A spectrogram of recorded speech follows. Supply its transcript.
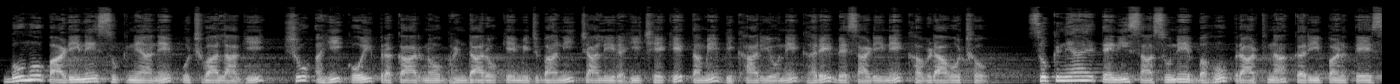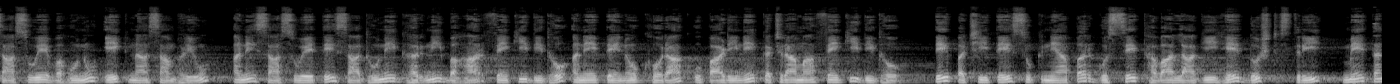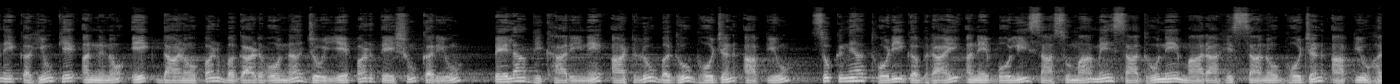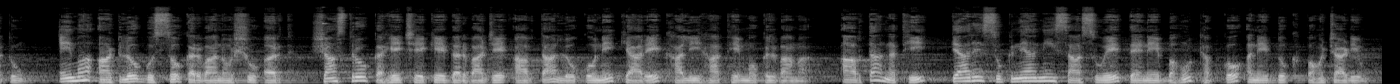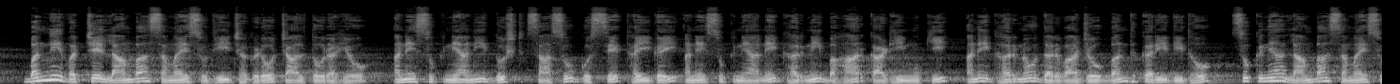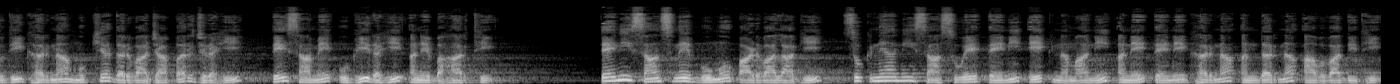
બૂમો પાડીને સુકન્યાને પૂછવા લાગી, શું અહીં કોઈ પ્રકારનો ભંડારો કે મિજબાની ચાલી રહી છે કે તમે ભિખારીઓને ઘરે બેસાડીને ખવડાવો છો? સુકન્યાએ તેની સાસુને બહુ પ્રાર્થના કરી પણ તે સાસુએ વહુનું એક ના સાંભળ્યું અને સાસુએ તે સાધુને ઘરની બહાર ફેંકી દીધો અને તેનો ખોરાક ઉપાડીને કચરામાં ફેંકી દીધો. તે પછી તે સુકન્યા પર ગુસ્સે થવા લાગી, હે દુષ્ટ સ્ત્રી, મેં તને કહ્યું કે અન્નનો એક દાણો પણ બગાડવો ન જોઈએ, પણ તે શું કર્યું? પેલા ભિખારીને આટલું બધું ભોજન આપ્યું. સુકન્યા થોડી ગભરાઈ અને બોલી, સાસુમાં મેં સાધુને મારા હિસ્સાનો ભોજન આપ્યું હતું. એમાં આટલો ગુસ્સો કરવાનો શું અર્થ? શાસ્ત્રો કહે છે કે દરવાજે આવતા લોકોને ક્યારે ખાલી હાથે મોકલવામાં આવતા નથી, ત્યારે સુકન્યાની સાસુએ તેને બહુ ઠપકો અને દુઃખ પહોંચાડ્યું. બંને વચ્ચે લાંબા સમય સુધી ઝઘડો ચાલતો રહ્યો અને સુકન્યાની દુષ્ટ સાસુ ગુસ્સે થઈ ગઈ અને સુકન્યાને ઘરની બહાર કાઢી મૂકી અને ઘરનો દરવાજો બંધ કરી દીધો. સુકન્યા લાંબા સમય સુધી ઘરના મુખ્ય દરવાજા પર જ રહી તે સામે ઊભી રહી અને બહારથી તેની સાસને બૂમો પાડવા લાગી, સુકન્યાની સાસુએ તેની એક નમાની અને તેને ઘરના અંદર ન આવવા દીધી.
